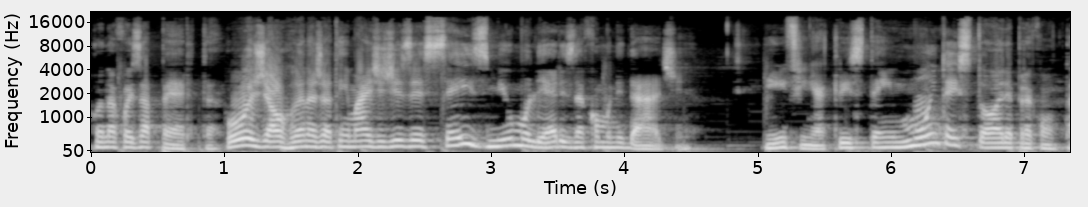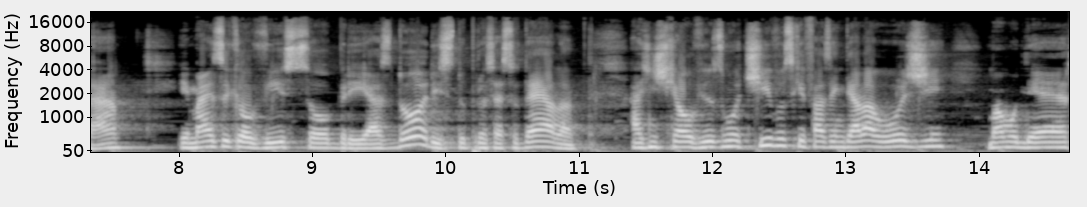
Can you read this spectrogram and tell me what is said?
quando a coisa aperta. Hoje a Ohana já tem mais de 16 mil mulheres na comunidade. Enfim, a Cris tem muita história para contar. E mais do que ouvir sobre as dores do processo dela, a gente quer ouvir os motivos que fazem dela hoje uma mulher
